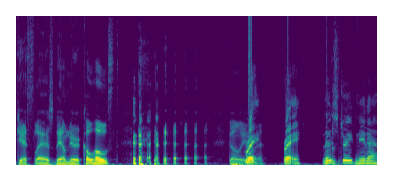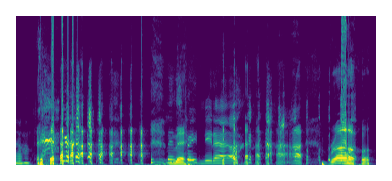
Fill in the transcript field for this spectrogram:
guest slash damn near co-host. Go ahead, Right. man. Ray, let's straighten it out. Let's Man. straighten it out. bro.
